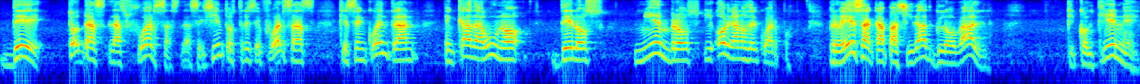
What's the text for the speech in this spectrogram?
de todas las fuerzas, las 613 fuerzas que se encuentran en cada uno de los miembros y órganos del cuerpo. Pero esa capacidad global que contiene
